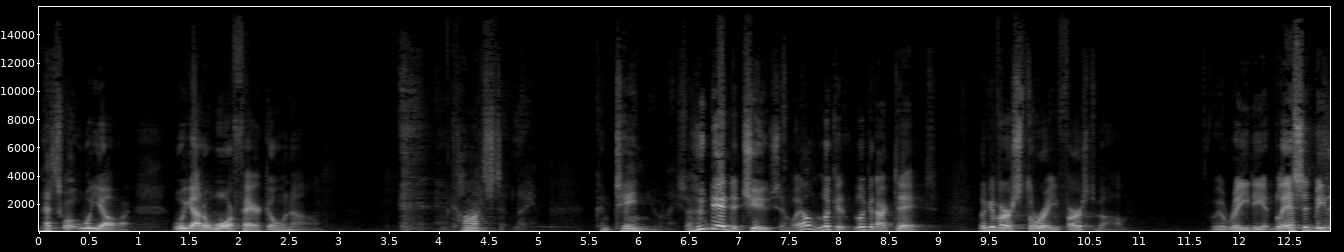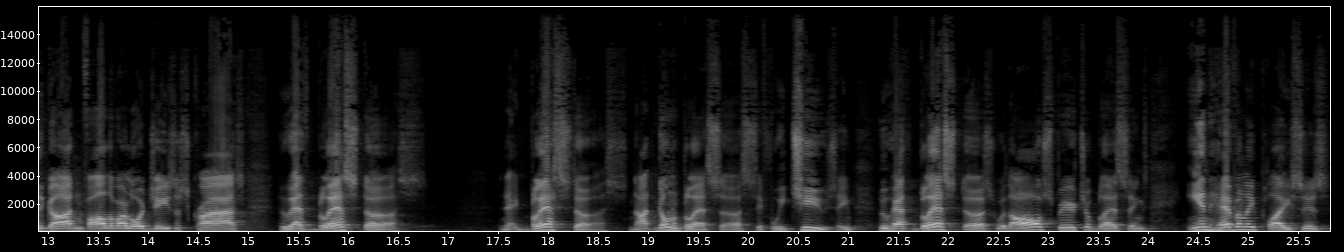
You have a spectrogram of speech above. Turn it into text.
That's what we are. We got a warfare going on constantly, continually. So, who did the choosing? Well, look at, look at our text. Look at verse 3, first of all. We'll read it. Blessed be the God and Father of our Lord Jesus Christ, who hath blessed us blessed us, not going to bless us if we choose Him, who hath blessed us with all spiritual blessings in heavenly places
